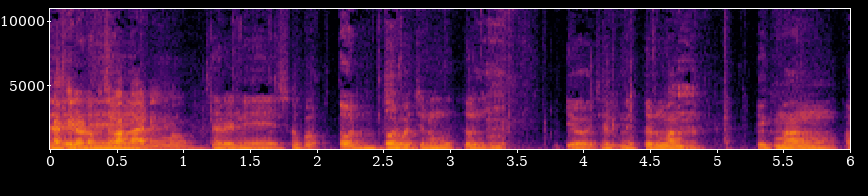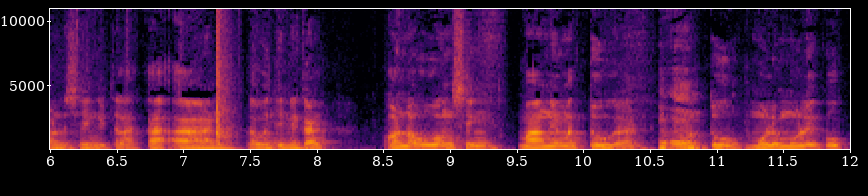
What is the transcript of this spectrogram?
Akhirnya ada kecelakaan yang mau. Jarine sapa? Tun. Sapa jenengmu Tun? Yo jarine Tun mang ya mang ono sing kecelakaan. Lawet ini kan ono uang sing mange metu kan. Metu mulai-mulai ku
